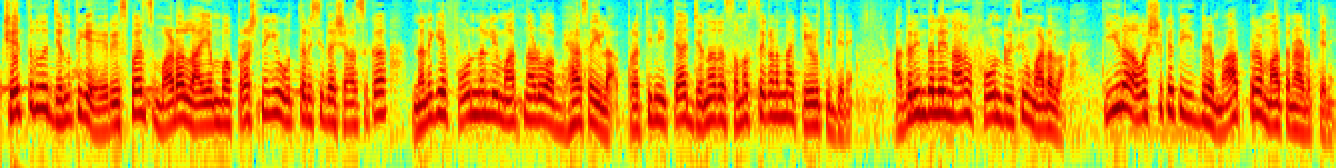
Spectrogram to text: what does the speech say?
ಕ್ಷೇತ್ರದ ಜನತೆಗೆ ರೆಸ್ಪಾನ್ಸ್ ಮಾಡಲ್ಲ ಎಂಬ ಪ್ರಶ್ನೆಗೆ ಉತ್ತರಿಸಿದ ಶಾಸಕ, ನನಗೆ ಫೋನ್ನಲ್ಲಿ ಮಾತನಾಡುವ ಅಭ್ಯಾಸ ಇಲ್ಲ. ಪ್ರತಿನಿತ್ಯ ಜನರ ಸಮಸ್ಯೆಗಳನ್ನು ಕೇಳುತ್ತಿದ್ದೇನೆ. ಅದರಿಂದಲೇ ನಾನು ಫೋನ್ ರಿಸೀವ್ ಮಾಡಲ್ಲ. ತೀರಾ ಅವಶ್ಯಕತೆ ಇದ್ದರೆ ಮಾತ್ರ ಮಾತನಾಡುತ್ತೇನೆ.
